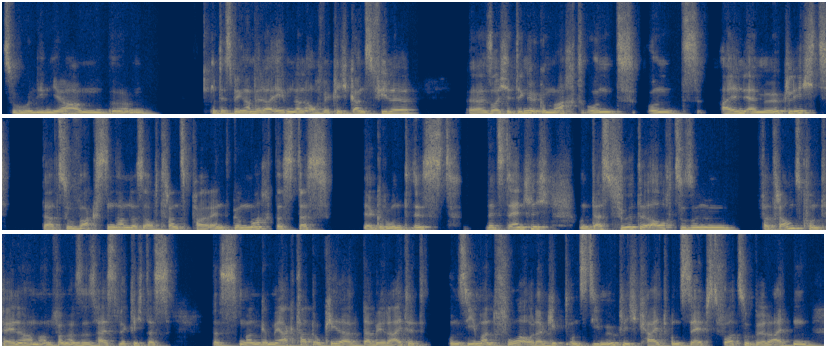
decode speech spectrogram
zu linearem ähm, und deswegen haben wir da eben dann auch wirklich ganz viele äh, solche Dinge gemacht und, und allen ermöglicht, da zu wachsen, haben das auch transparent gemacht, dass das der Grund ist letztendlich. Und das führte auch zu so einem Vertrauenscontainer am Anfang. Also das heißt wirklich, dass, dass man gemerkt hat, okay, da, da bereitet uns jemand vor oder gibt uns die Möglichkeit, uns selbst vorzubereiten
